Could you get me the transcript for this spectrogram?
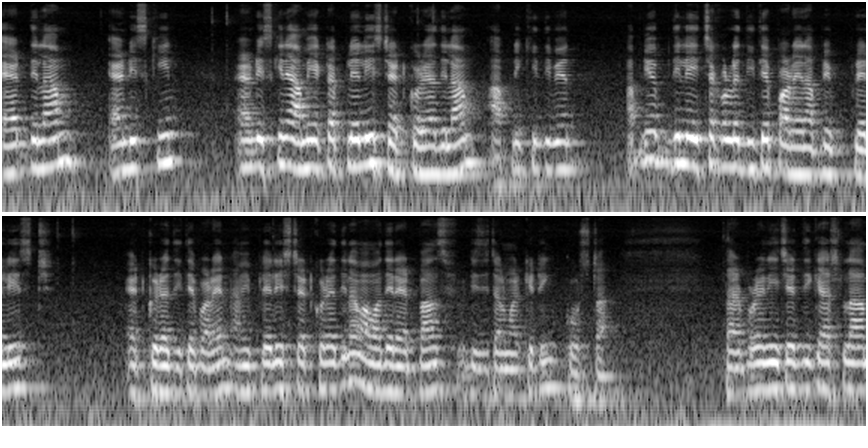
অ্যাড দিলাম। অ্যাড স্ক্রিন অ্যাড স্ক্রিনে আমি একটা প্লেলিস্ট অ্যাড করে দিলাম। আপনি কি দিবেন? আপনিও দিলে ইচ্ছা করলে দিতে পারেন আপনি প্লেলিস্ট অ্যাড করে দিতে পারেন। আমি প্লেলিস্ট অ্যাড করে দিলাম আমাদের অ্যাডভান্স ডিজিটাল মার্কেটিং কোর্সটা তারপরে নিচের দিকে আসলাম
